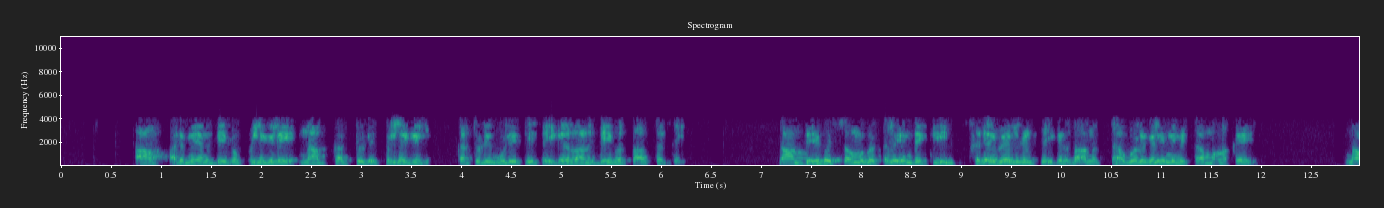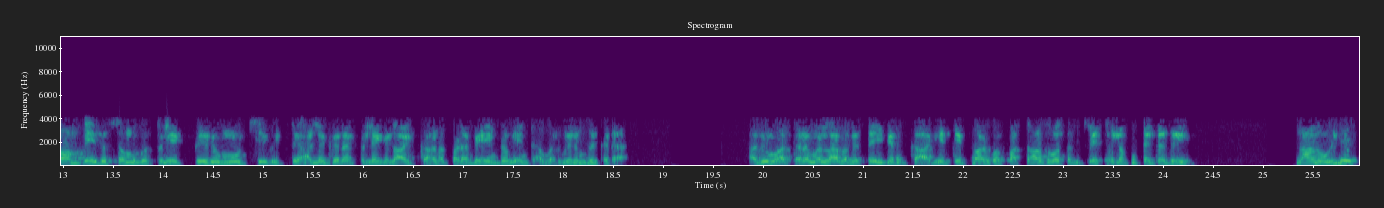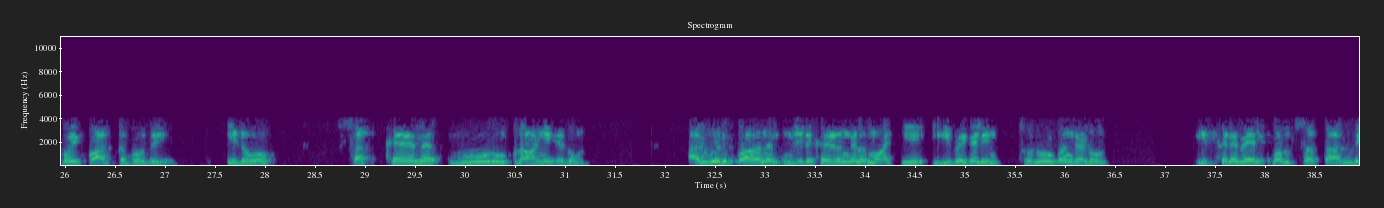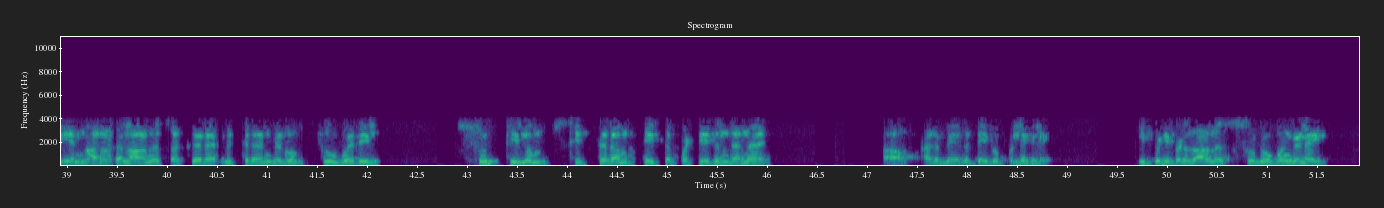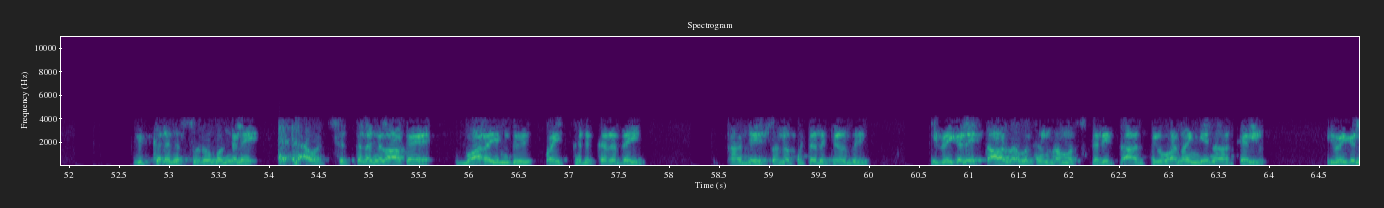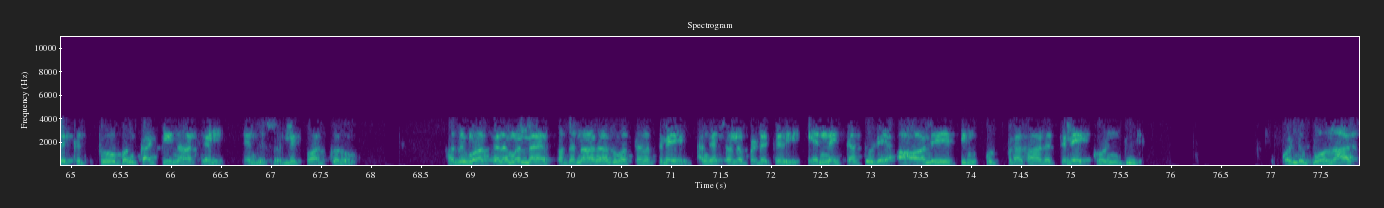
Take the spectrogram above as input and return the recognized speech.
ஆம் அருமையான தெய்வ பிள்ளைகளே நாம் கத்துடைய பிள்ளைகள் கத்துடைய ஊழியத்தை செய்கிறதான தெய்வ தாசர்கள். நாம் தெய்வ சமூகத்துல இன்றைக்கு சில பேர்கள் செய்கிறதான தவறுகளை நிமித்தமாக நாம் தெய்வ சமூகத்திலே பெருமூச்சு விட்டு அழுகிற பிள்ளைகளாய் காணப்பட வேண்டும் என்று அவர் விரும்புகிறார். அது மாத்திரமல்ல அவர்கள் செய்கிற காரியத்தை பார்க்க பத்தாவது வசனத்திலே சொல்லப்பட்டது நான் உள்ளே போய் பார்த்தபோது இதோ சக்கல ஊரும் பிராணிகளும் அருவருப்பான மிருகங்களுமாகிய இவைகளின் சுரூபங்களும் இஸ்ரவேல் வம்சத்தாருடைய நரகலான சக்கர விக்கிரங்களும் சுவரில் சுற்றிலும் சித்திரம் தீட்டப்பட்டிருந்தன. அருமையான தெய்வ பிள்ளைகளே. இப்படிப்பட்டதான சுரூபங்களை விக்கிரக சுரூபங்களை அவர் சித்திரங்களாக வரைந்து வைத்திருக்கிறதை அங்கே சொல்லப்பட்டிருக்கிறது. இவைகளைத்தான் அவர்கள் நமஸ்கரித்தார்கள் வணங்கினார்கள். இவைகளுக்கு தூபம் காட்டினார்கள் என்று சொல்லி பார்க்கிறோம். அது மாத்திரமல்ல பதினாறாவது வசனத்திலே அங்க சொல்லப்படுகிறது என்னை கத்துடைய ஆலயத்தின் உட்பிரகாரத்திலே கொண்டு கொண்டு போனார்.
